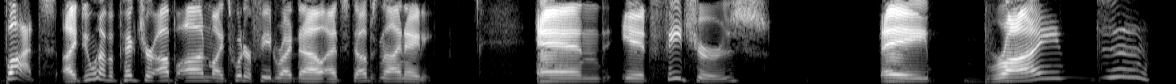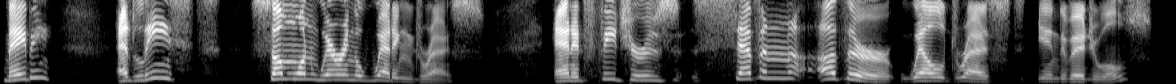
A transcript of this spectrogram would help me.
But I do have a picture up on my Twitter feed right now at Stubbs980. And it features a bride, maybe? At least someone wearing a wedding dress. And it features seven other well dressed individuals,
